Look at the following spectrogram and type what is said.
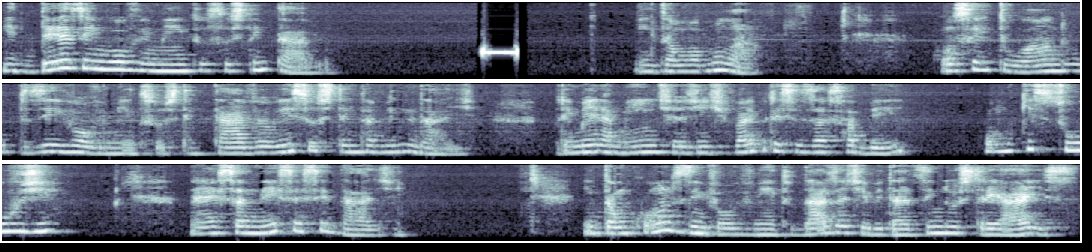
E desenvolvimento sustentável. Então vamos lá. Conceituando desenvolvimento sustentável e sustentabilidade. Primeiramente, a gente vai precisar saber como que surge né, essa necessidade. Então, com o desenvolvimento das atividades industriais,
